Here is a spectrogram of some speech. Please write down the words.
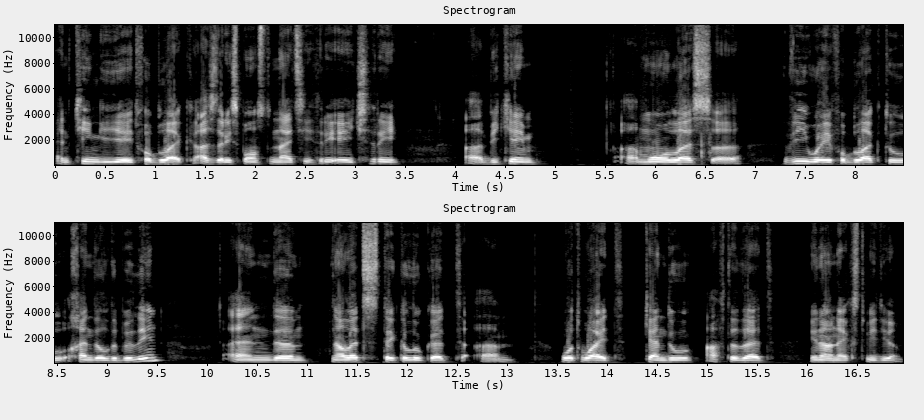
and king e8 for black as the response to knight c3 h3 uh, became uh, more or less uh, the way for black to handle the Berlin and um, now let's take a look at um, what white can do after that in our next video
